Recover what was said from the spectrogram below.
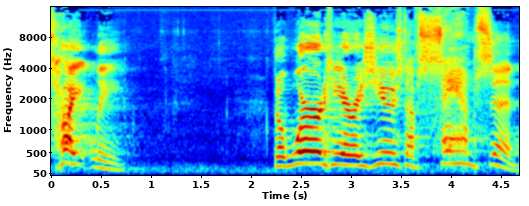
tightly. The word here is used of Samson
